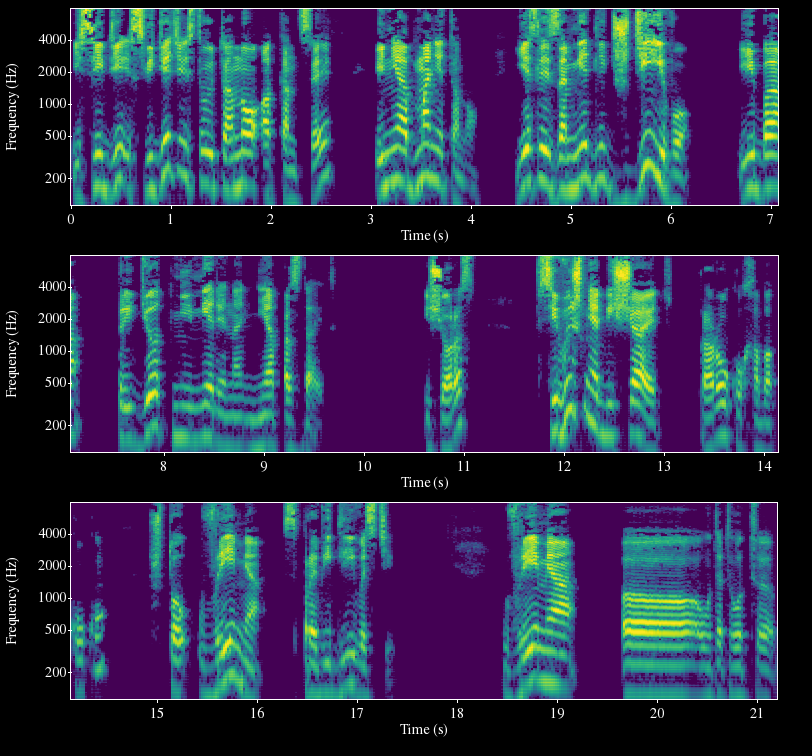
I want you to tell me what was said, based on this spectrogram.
и свидетельствует оно о конце, и не обманет оно. Если замедлить, жди его, ибо придет немерено, не опоздает. Еще раз. Всевышний обещает пророку Хавакуку, что время справедливости, время э, вот этого вот, э,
